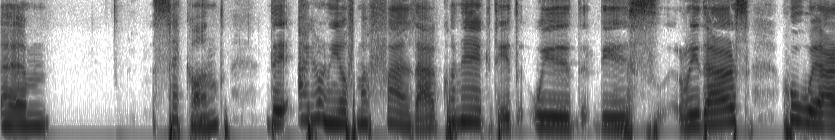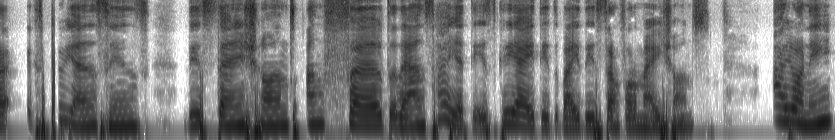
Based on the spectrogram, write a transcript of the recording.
Um, second, the irony of Mafalda connected with these readers who were experiencing these tensions and felt the anxieties created by these transformations. Irony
